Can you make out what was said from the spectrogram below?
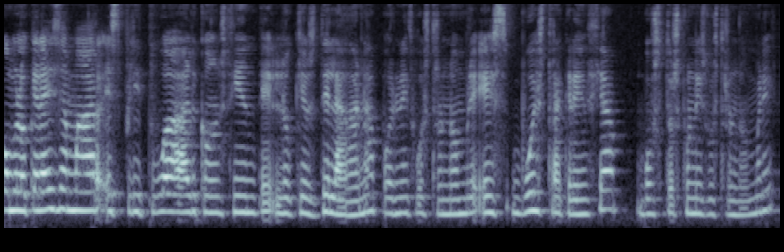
como lo queráis llamar, espiritual, consciente, lo que os dé la gana, poned vuestro nombre, es vuestra creencia, vosotros ponéis vuestro nombre.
